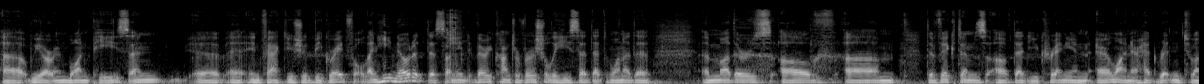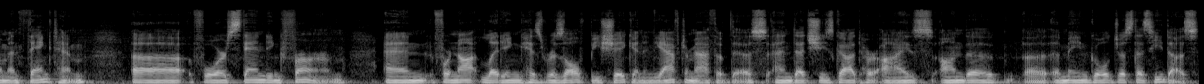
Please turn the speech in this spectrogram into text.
uh, we are in one piece, and uh, uh, in fact, you should be grateful. And he noted this. I mean, very controversially, he said that one of the uh, mothers of um, the victims of that Ukrainian airliner had written to him and thanked him uh, for standing firm and for not letting his resolve be shaken in the aftermath of this, and that she's got her eyes on the uh, main goal just as he does.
